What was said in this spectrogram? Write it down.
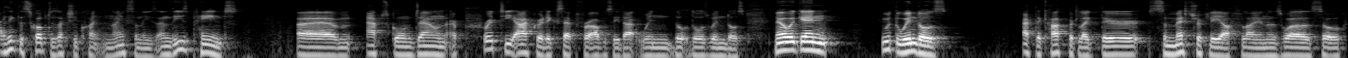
I think the sculpt is actually quite nice on these, and these paints um, apps going down are pretty accurate, except for obviously that win th- those windows. Now again, with the windows at the cockpit, like they're symmetrically offline as well. So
